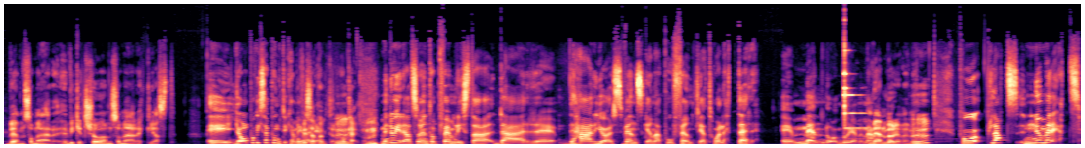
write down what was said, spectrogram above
Vem som är, vilket kön som är äckligast. Eh, ja, på vissa punkter kan vi På vissa göra det. punkter, okej. Mm. Men då är det alltså en topp 5-lista där eh, det här gör svenskarna på offentliga toaletter. Eh, män då börjar vi med. Män börjar vi med. Mm. På plats nummer ett.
